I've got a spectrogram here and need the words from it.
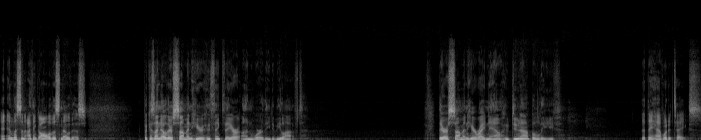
And listen, I think all of us know this because I know there's some in here who think they are unworthy to be loved. There are some in here right now who do not believe that they have what it takes.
